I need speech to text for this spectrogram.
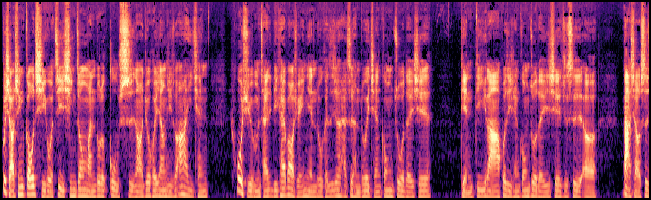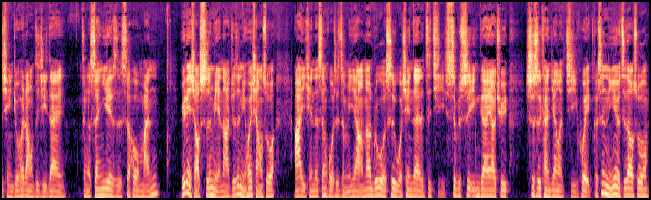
不小心勾起我自己心中蛮多的故事，然后就回想起说啊，以前或许我们才离开暴雪一年多，可是就还是很多以前工作的一些点滴啦，或者以前工作的一些就是呃大小事情，就会让我自己在整个深夜的时候蛮有点小失眠啊，就是你会想说。啊，以前的生活是怎么样？那如果是我现在的自己，是不是应该要去试试看这样的机会？可是你也知道说，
